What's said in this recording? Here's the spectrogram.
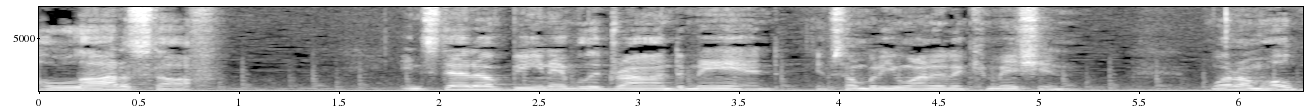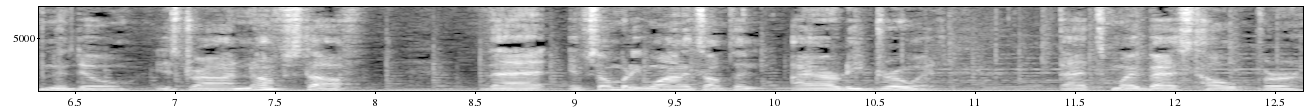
a lot of stuff instead of being able to draw on demand if somebody wanted a commission. What I'm hoping to do is draw enough stuff that if somebody wanted something, I already drew it. That's my best hope for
